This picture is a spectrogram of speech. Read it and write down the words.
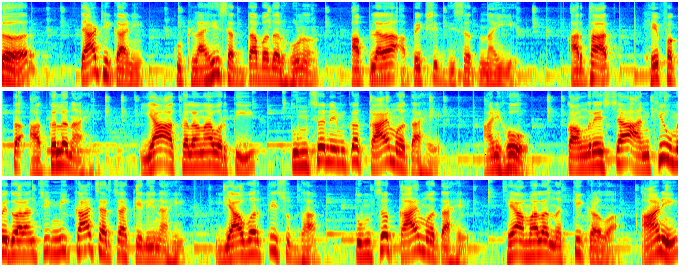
तर त्या ठिकाणी कुठलाही सत्ता बदल होणं आपल्याला अपेक्षित दिसत नाही आहे अर्थात हे फक्त आकलन आहे. या आकलनावरती तुमचं नेमकं काय मत आहे? आणि हो काँग्रेसच्या आणखी उमेदवारांची मी का चर्चा केली नाही? यावरती सुद्धा तुमचं काय मत आहे हे आम्हाला नक्की कळवा. आणि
